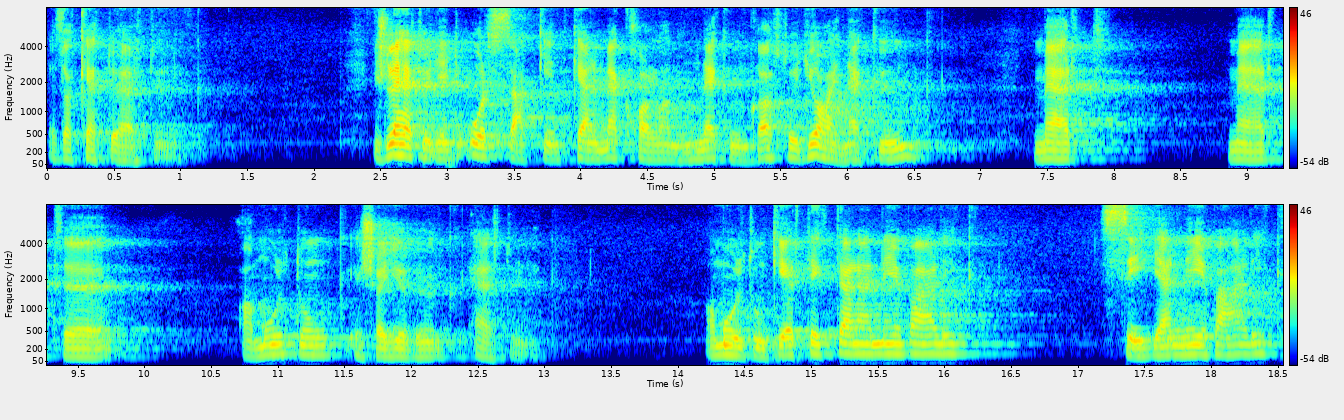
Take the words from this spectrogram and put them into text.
ez a kettő eltűnik. És lehet, hogy egy országként kell meghallanunk nekünk azt, hogy jaj nekünk, mert, mert a múltunk és a jövőnk eltűnik. A múltunk értéktelenné válik, szégyenné válik,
